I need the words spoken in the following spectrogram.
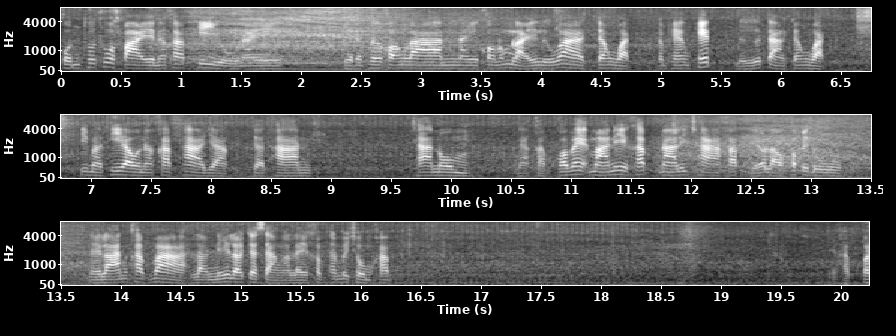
คนทั่ว ๆ ไปนะครับ ที่อยู่ในเขตอำเภอคลองลานในคลองน้ำไหล หรือว่าจังหวัดกำแพงเพชรหรือต่างจังหวัดที่มาเที่ยวนะครับ ถ้าอยากจะทานชานมนะครับ ก็แวะมานี่ครับนาริชาครับ เดี๋ยวเราก็ไปดูในร้านครับว่าร้านนี้เราจะสั่งอะไรครับท่านผู้ชมครับนะครับก็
